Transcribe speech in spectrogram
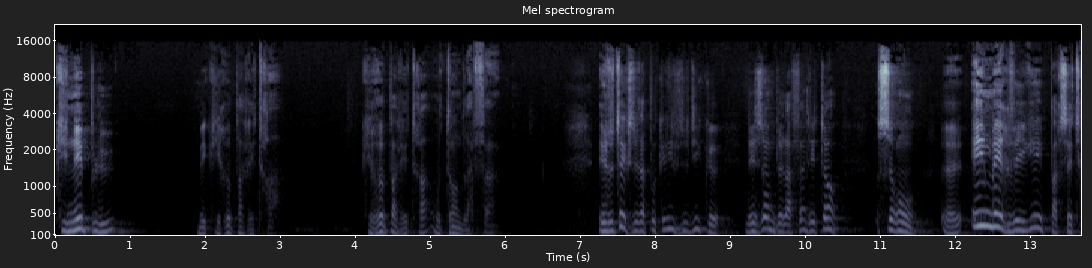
qui n'est plus, mais qui reparaîtra, qui reparaîtra au temps de la fin. Et le texte de l'Apocalypse nous dit que les hommes de la fin des temps seront euh, émerveillés par cette,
